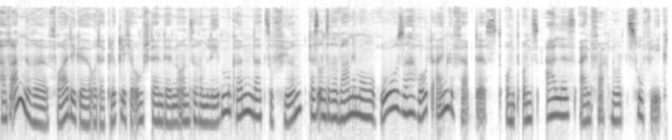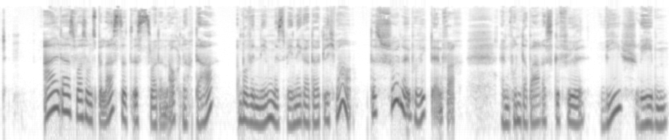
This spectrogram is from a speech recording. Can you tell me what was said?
Auch andere freudige oder glückliche Umstände in unserem Leben können dazu führen, dass unsere Wahrnehmung rosa-rot eingefärbt ist und uns alles einfach nur zufliegt. All das, was uns belastet, ist zwar dann auch noch da, aber wir nehmen es weniger deutlich wahr. Das Schöne überwiegt einfach. Ein wunderbares Gefühl, wie Schweben.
